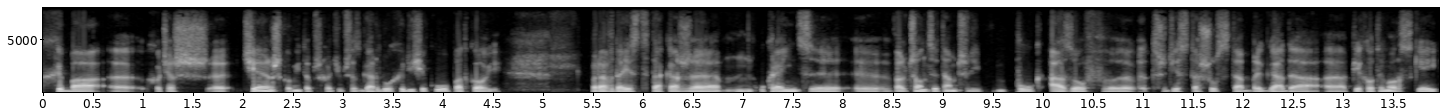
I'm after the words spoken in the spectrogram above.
chyba, chociaż ciężko mi to przychodzi przez gardło, chyli się ku upadkowi. Prawda jest taka, że mm, Ukraińcy walczący tam, czyli pułk Azow, 36. Brygada Piechoty Morskiej,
